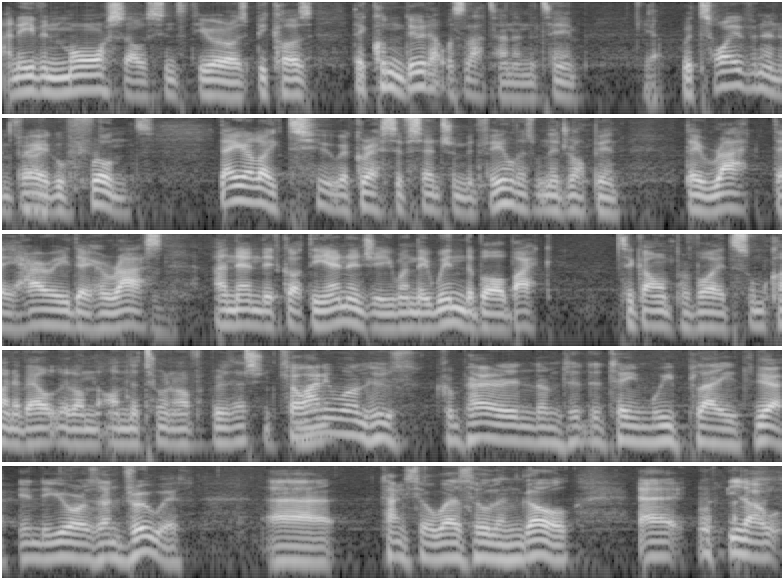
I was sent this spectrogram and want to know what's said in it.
and even more so since the Euros because they couldn't do that with Zlatan in the team. Yeah. With Toivonen and very good front, they are like two aggressive central midfielders when they drop in. They rat, they harry, they harass, and then they've got the energy when they win the ball back to go and provide some kind of outlet on, on the turnover possession. So mm. anyone who's comparing them to the team we played yeah. in the Euros and drew with, uh, thanks to a Wes Hoolahan goal, uh, you know,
